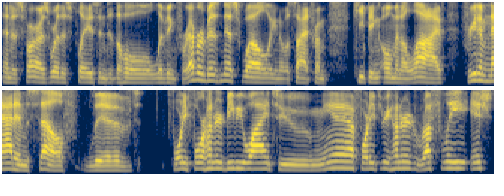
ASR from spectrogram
And as far as where this plays into the whole living forever business, well, you know, aside from keeping Ommin alive, Freedom Nad himself lived 4400 BBY to, yeah, 4300 roughly ish.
